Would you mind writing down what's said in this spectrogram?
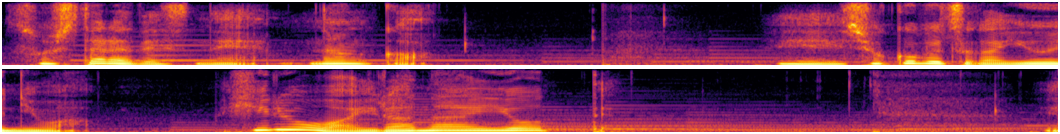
そしたらですね、なんか、えー、植物が言うには、肥料はいらないよって、え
